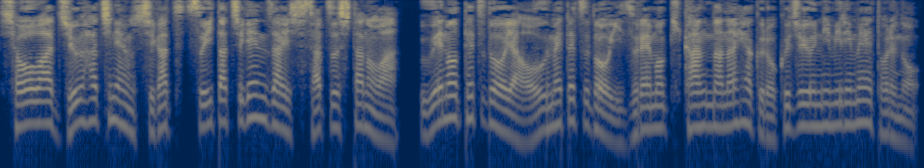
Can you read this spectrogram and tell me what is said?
昭和18年4月1日現在視察したのは、上野鉄道や大梅鉄道いずれも機関 762mm の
